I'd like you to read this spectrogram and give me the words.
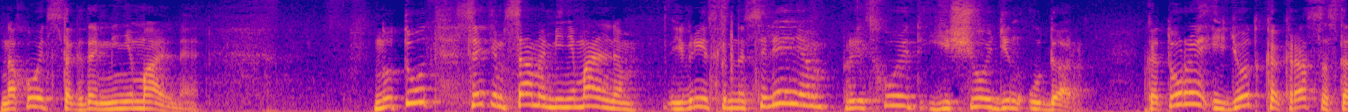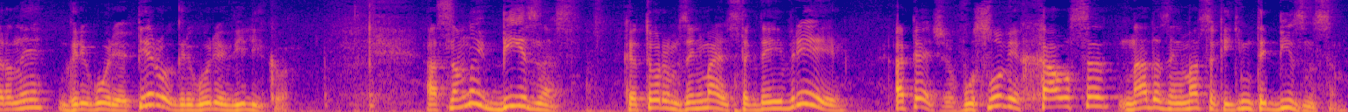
находится тогда минимальное – но тут с этим самым минимальным еврейским населением происходит еще один удар, который идет как раз со стороны Григория I, Григория Великого. Основной бизнес, которым занимались тогда евреи, опять же, в условиях хаоса надо заниматься каким-то бизнесом.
